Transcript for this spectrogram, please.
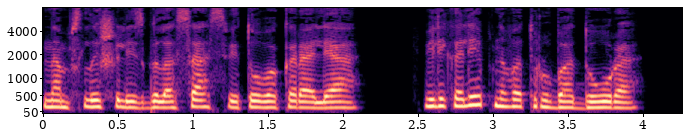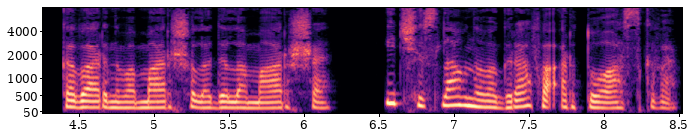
Нам слышались голоса святого короля, великолепного трубадура, коварного маршала де ла Марша и тщеславного графа Артуаского.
